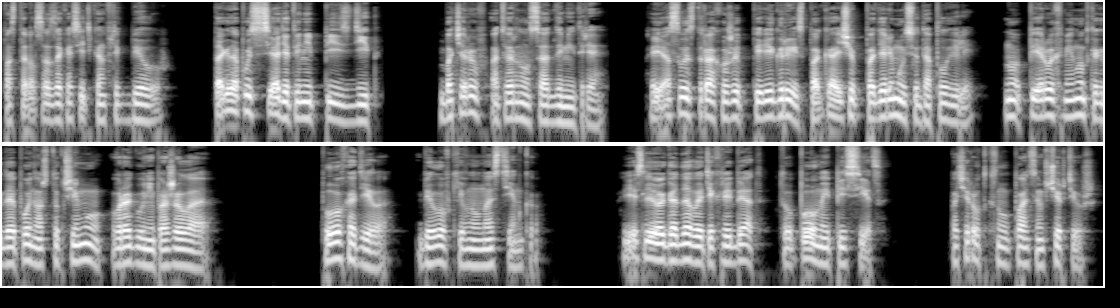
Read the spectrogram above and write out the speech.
Постарался закосить конфликт Белов. «Тогда пусть сядет и не пиздит!» Бочаров отвернулся от Дмитрия. «Я свой страх уже перегрыз, пока еще по дерьму сюда плыли. Но первых минут, когда я понял, что к чему, врагу не пожелаю». «Плохо дело», – Белов кивнул на стенку. «Если я угадал этих ребят, то полный писец». Бочаров ткнул пальцем в чертеж.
